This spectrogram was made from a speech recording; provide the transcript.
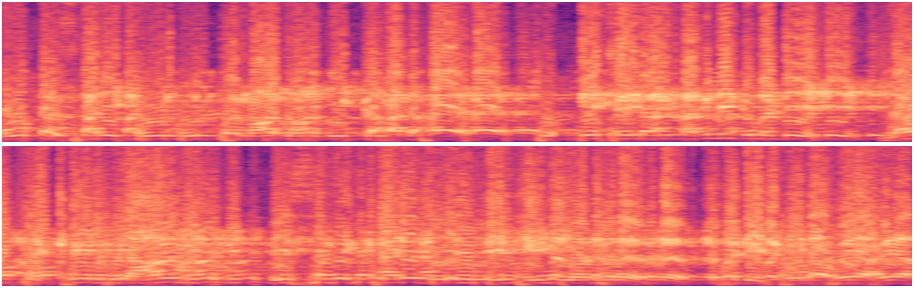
وہ تو ساری کوئی کوئی پرماتما کی ایک حد ہے تو اسی طرح اگلی کبڈی لوگ کھیل میدان اس سمے کھڑے دونوں کی تین نمبر کبڈی چھوڑا ہوا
